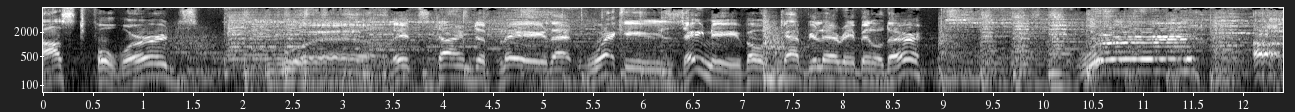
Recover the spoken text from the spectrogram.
lost for words? Well, it's time to play that wacky, zany vocabulary builder. Word up.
